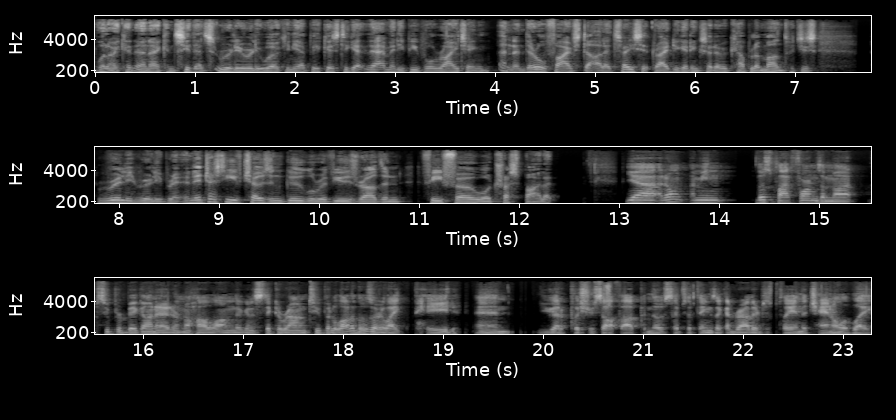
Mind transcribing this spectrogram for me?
Well, I can, and I can see that's really, really working. Yeah, because to get that many people writing, and they're all five star. Let's face it, right? You're getting sort of a couple a month, which is really, really brilliant. And interesting, you've chosen Google reviews rather than FIFO or Trustpilot. Yeah, I don't. I mean, those platforms, I'm not super big on, and I don't know how long they're going to stick around too. But a lot of those are like paid, and you got to push yourself up and those types of things. Like, I'd rather just play in the channel of like,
